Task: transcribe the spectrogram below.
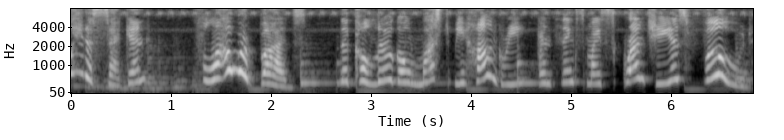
Wait a second. Flower buds! The Colugo must be hungry and thinks my scrunchie is food.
